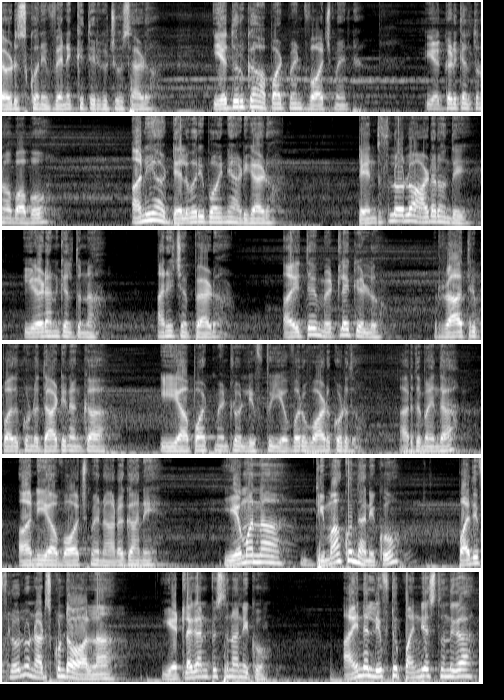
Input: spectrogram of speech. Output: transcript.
దడుసుకొని వెనక్కి తిరిగి చూశాడు. ఎదురుగా అపార్ట్మెంట్ వాచ్మెన్ ఎక్కడికి వెళ్తున్నావు బాబు? అని ఆ డెలివరీ బాయ్ని అడిగాడు. టెన్త్ ఫ్లోర్లో ఆర్డర్ ఉంది ఏడానికి వెళ్తున్నా అని చెప్పాడు. అయితే మెట్లెక్కెళ్ళు రాత్రి పదకొండు దాటినాక ఈ అపార్ట్మెంట్లో లిఫ్ట్ ఎవ్వరు వాడకూడదు. అర్థమైందా? అని ఆ వాచ్మెన్ అనగానే ఏమన్నా దిమాకుందా నీకు? పది ఫ్లోర్లు నడుచుకుంటా వాళ్ళనా ఎట్లా కనిపిస్తున్నా నీకు? అయినా లిఫ్ట్ పనిచేస్తుందిగా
